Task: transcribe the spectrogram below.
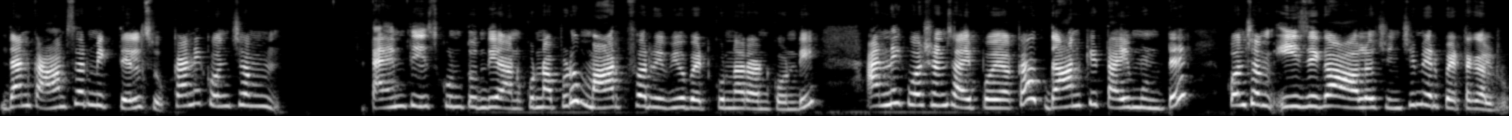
దానికి ఆన్సర్ మీకు తెలుసు. కానీ కొంచెం టైం తీసుకుంటుంది అనుకున్నప్పుడు మార్క్ ఫర్ రివ్యూ పెట్టుకున్నారు అనుకోండి అన్ని క్వశ్చన్స్ అయిపోయాక దానికి టైం ఉంటే కొంచెం ఈజీగా ఆలోచించి మీరు పెట్టగలరు.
